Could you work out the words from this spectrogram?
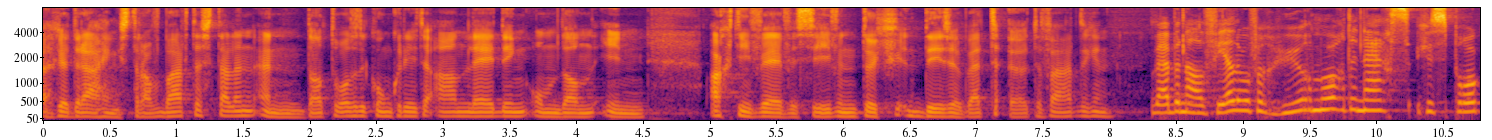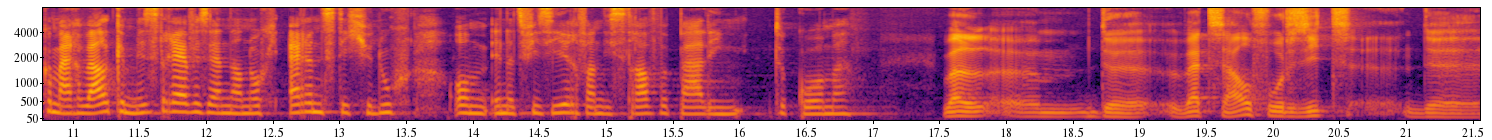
uh, gedraging strafbaar te stellen. En dat was de concrete aanleiding om dan in 1875 deze wet uit te vaardigen. We hebben al veel over huurmoordenaars gesproken, maar welke misdrijven zijn dan nog ernstig genoeg om in het vizier van die strafbepaling te komen? Wel, ehm, de wet zelf voorziet eh, de,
